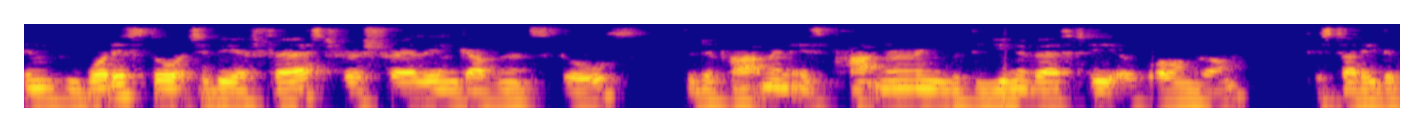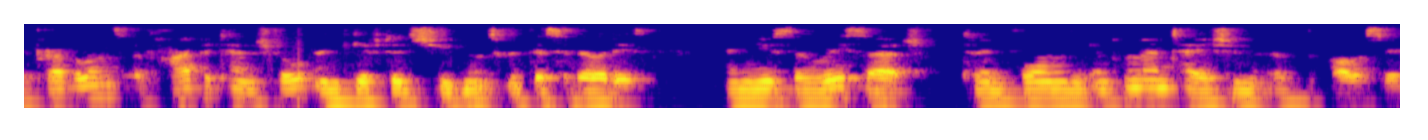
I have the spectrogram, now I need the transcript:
In what is thought to be a first for Australian government schools, the department is partnering with the University of Wollongong to study the prevalence of high potential and gifted students with disabilities and use the research to inform the implementation of the policy.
